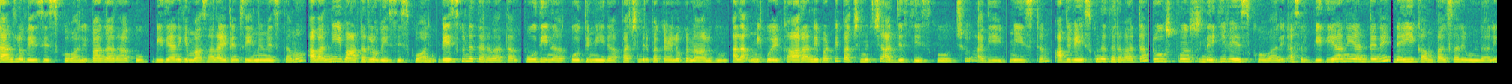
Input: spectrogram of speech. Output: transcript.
దాంట్లో వేసేసుకోవాలి. బగారాకు బిర్యానీకి మసాలా ఐటమ్స్ ఏమేమి వేస్తామో అవన్నీ వాటర్లో వేసేసుకోవాలి. వేసుకున్న తర్వాత పుదీనా కొత్తిమీర పచ్చిమిరపకాయలు ఒక నాలుగు. అలా మీకు కారాన్ని బట్టి పచ్చిమిర్చి అడ్జస్ట్ చేసుకోవచ్చు. అది మీ ఇష్టం. అవి వేసుకున్న తర్వాత టూ స్పూన్స్ నెయ్యి వేసుకోవాలి. అసలు బిర్యానీ అంటేనే నెయ్యి కంపల్సరీ ఉండాలి.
